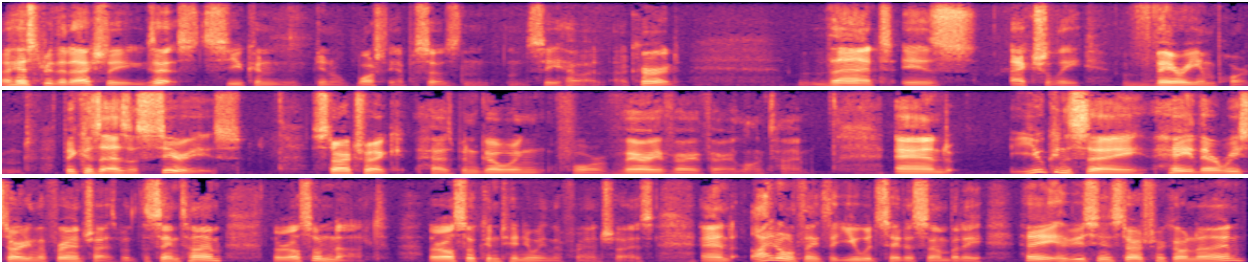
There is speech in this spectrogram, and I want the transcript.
a history that actually exists. You can you know watch the episodes and, and see how it occurred. That is actually very important because as a series, Star Trek has been going for a very, very, very long time. And you can say, hey, they're restarting the franchise, but at the same time, they're also not. They're also continuing the franchise. And I don't think that you would say to somebody, hey, have you seen Star Trek 09?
